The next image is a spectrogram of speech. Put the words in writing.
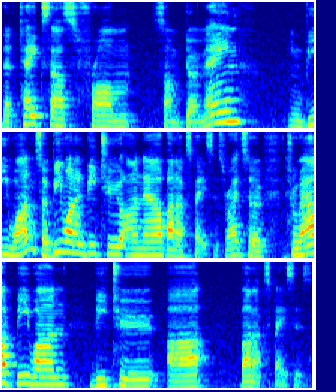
that takes us from some domain in B1. So B1 and B2 are now Banach spaces, right? So throughout B1, B2 are Banach spaces.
